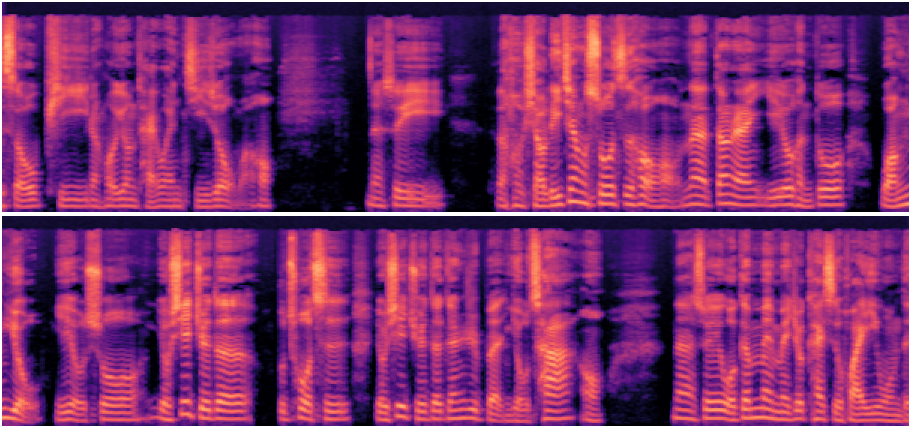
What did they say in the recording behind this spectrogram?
SOP，然后用台湾鸡肉嘛，吼。那所以，然后小黎这样说之后，吼，那当然也有很多网友也有说，有些觉得不错吃，有些觉得跟日本有差哦。那所以我跟妹妹就开始怀疑我们的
